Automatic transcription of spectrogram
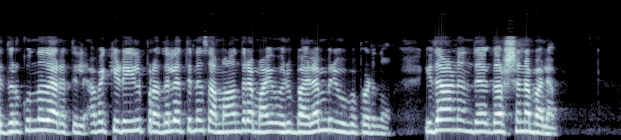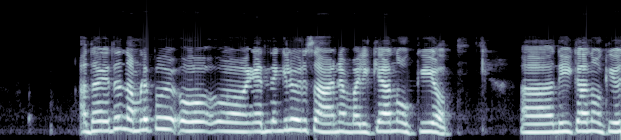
എതിർക്കുന്ന തരത്തിൽ അവയ്ക്കിടയിൽ പ്രതലത്തിന് സമാന്തരമായി ഒരു ബലം രൂപപ്പെടുന്നു. ഇതാണ് എന്ത്? ഘർഷണ ബലം. അതായത് നമ്മളിപ്പോ എന്തെങ്കിലും ഒരു സാധനം വലിക്കാൻ നോക്കിയോ നീക്കാൻ നോക്കിയോ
